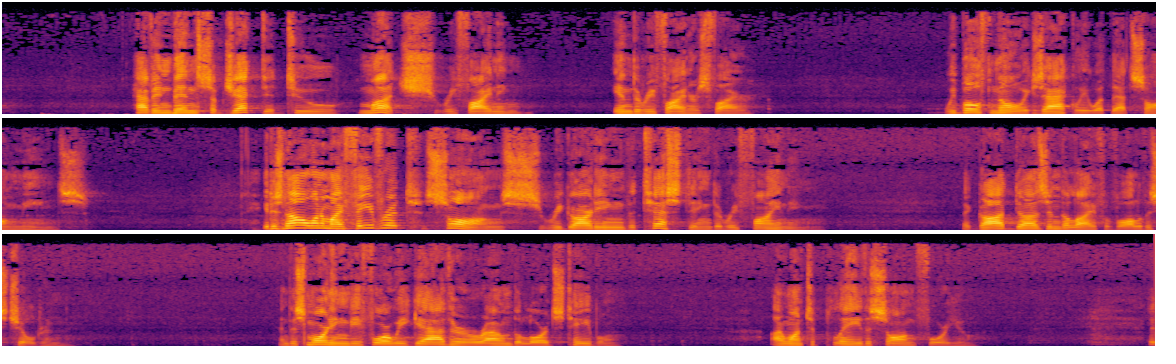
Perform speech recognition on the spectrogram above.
having been subjected to much refining in the refiner's fire. We both know exactly what that song means. It is now one of my favorite songs regarding the testing, the refining that God does in the life of all of His children. And this morning, before we gather around the Lord's table, I want to play the song for you.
